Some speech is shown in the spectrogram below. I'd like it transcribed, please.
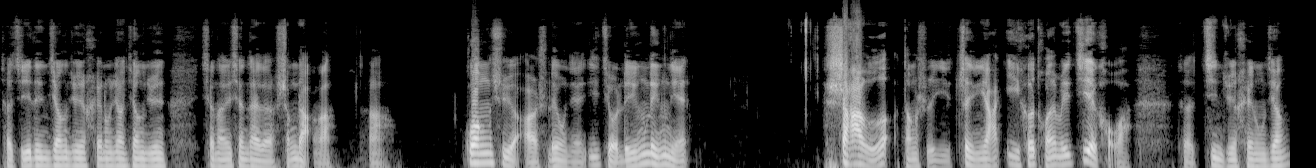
叫吉林将军、黑龙江将军，相当于现在的省长啊啊。光绪二十六年，一九零零年。沙俄当时以镇压义和团为借口啊，这进军黑龙江，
